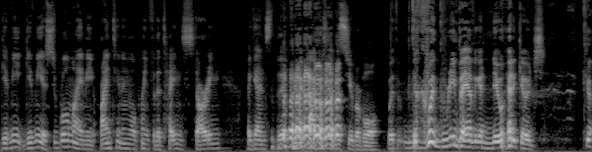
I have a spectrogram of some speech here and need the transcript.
give me give me a Super Bowl in Miami. Ryan Tannehill playing for the Titans, starting against the Bay Packers in the Super Bowl with with Green Bay having a new head coach. God.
